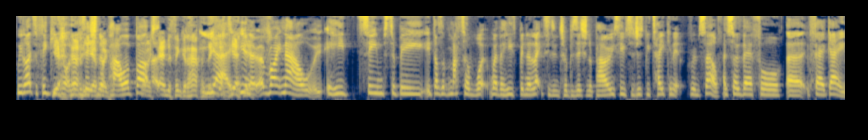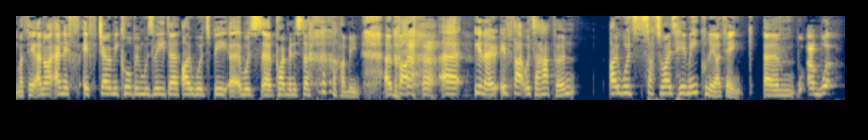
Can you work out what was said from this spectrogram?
we like to think he's not in a position yeah, of power, but Christ, anything could happen. Yeah, yeah, you yeah. know, right now he seems to be. It doesn't matter what, whether he's been elected into a position of power. He seems to just be taking it for himself, and so therefore, uh, fair game, I think. And I, and if if Jeremy Corbyn was leader, I would be uh, was uh, prime minister. I mean, uh, but uh, you know, if that were to happen, I would satirise him equally. I think. Um, And what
